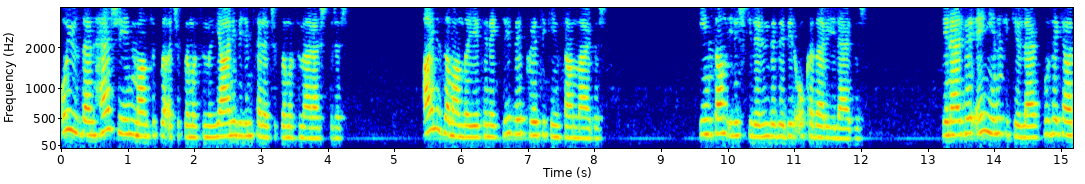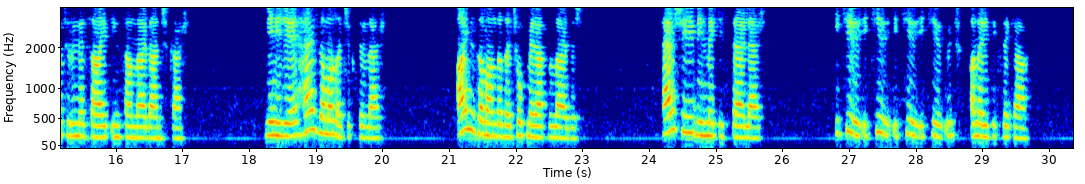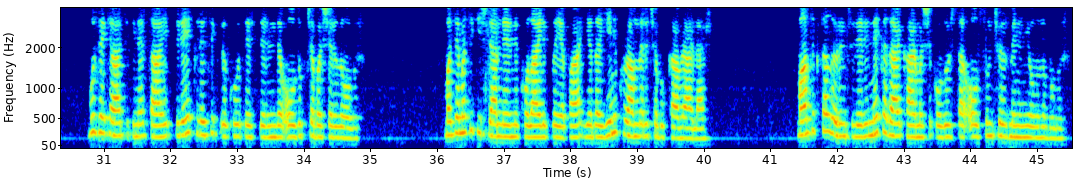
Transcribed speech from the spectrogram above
O yüzden her şeyin mantıklı açıklamasını yani bilimsel açıklamasını araştırır. Aynı zamanda yetenekli ve pratik insanlardır. İnsan ilişkilerinde de bir o kadar iyilerdir. Genelde en yeni fikirler bu zeka türüne sahip insanlardan çıkar. Yeniliğe her zaman açıktırlar. Aynı zamanda da çok meraklılardır. Her şeyi bilmek isterler. 2, 2, 2, 2, 3 analitik zeka. Bu zeka tipine sahip birey klasik IQ testlerinde oldukça başarılı olur. Matematik işlemlerini kolaylıkla yapar ya da yeni kuramları çabuk kavrarlar. Mantıksal örüntüleri ne kadar karmaşık olursa olsun çözmenin yolunu bulur.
